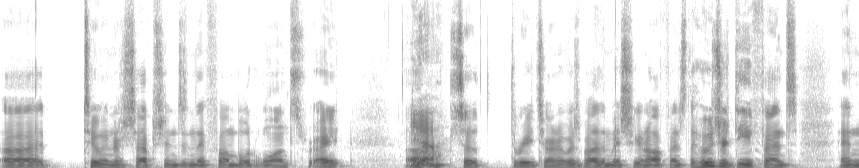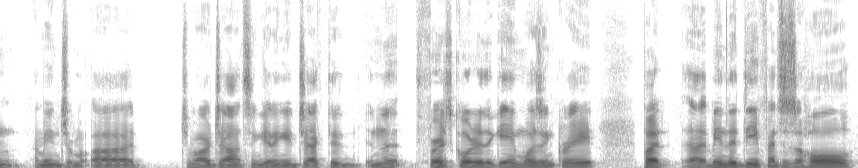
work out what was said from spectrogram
uh, two interceptions and they fumbled once, right? Um, yeah. So three turnovers by the Michigan offense. The Hoosier defense, and I mean, uh, Jamar Johnson getting ejected in the first quarter of the game wasn't great, but I mean, the defense as a whole,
